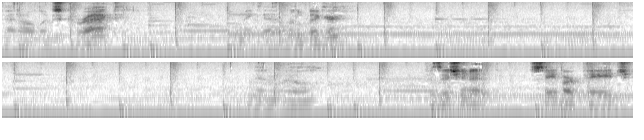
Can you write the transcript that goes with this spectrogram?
That all looks correct. We'll make that a little bigger. Position it, save our page,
